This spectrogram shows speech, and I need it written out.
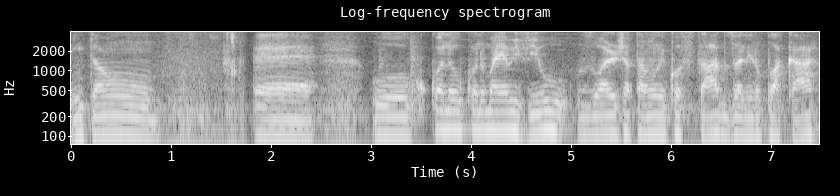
então. É, o, quando, quando o Miami viu, os Warriors já estavam encostados ali no placar.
